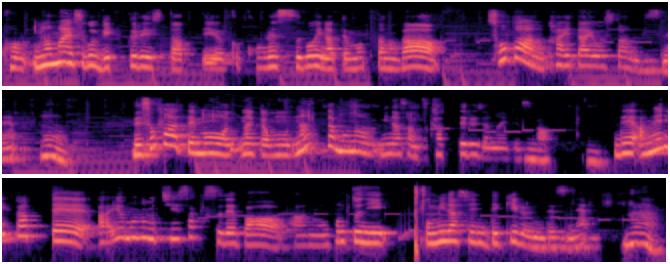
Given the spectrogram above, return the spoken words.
この前すごいびっくりしたっていうかこれすごいなって思ったのがソファーの解体をしたんですね。うん。でソファーってもうなんかもうなったものを皆さん使ってるじゃないですか。でアメリカってああいうものも小さくすればあの本当にゴミ出しにできるんですね。うん。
